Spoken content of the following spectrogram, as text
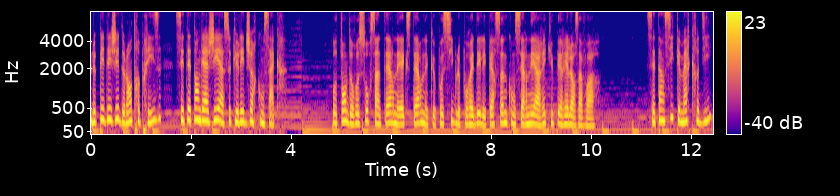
le PDG de l'entreprise, s'était engagé à ce que Ledger consacre autant de ressources internes et externes que possible pour aider les personnes concernées à récupérer leurs avoirs. C'est ainsi que mercredi,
